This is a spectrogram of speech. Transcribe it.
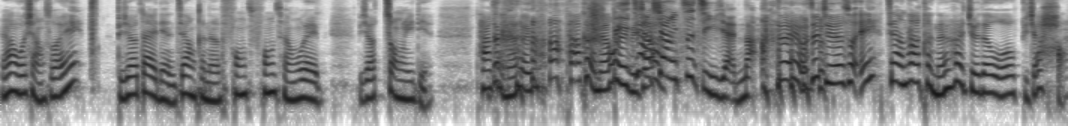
然后我想说，哎，比较带一点，这样可能风风尘味比较重一点。他可能会，他可能会比较像自己人呐。对，我就觉得说，哎，这样他可能会觉得我比较好。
